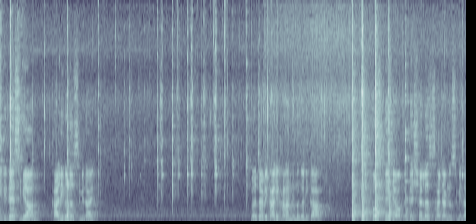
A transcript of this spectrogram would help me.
이리 됐으면 갈릭을 넣습니다. 뭐 어차피 갈릭 하나 넣는 거니까 토스트 되죠. 근데 샬럿을 살짝 넣습니다.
